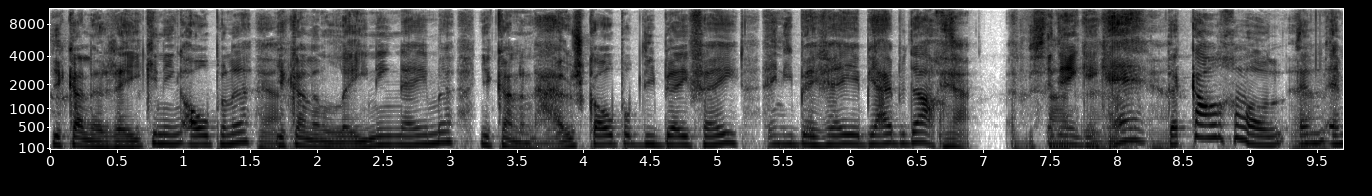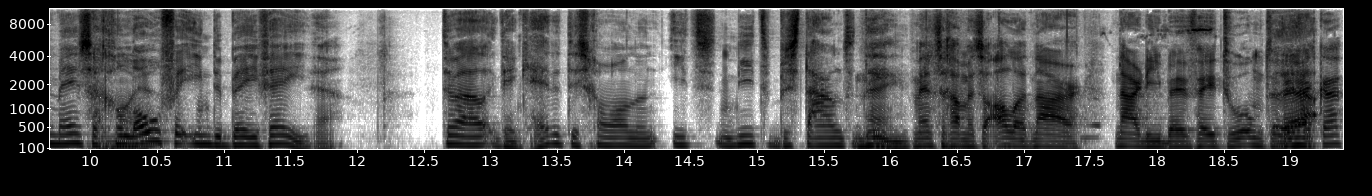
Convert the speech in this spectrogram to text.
Je kan een rekening openen. Je kan een lening nemen. Je kan een huis kopen op die BV. En die BV heb jij bedacht. Ja, het bestaat. denk ik, hè, dat kan gewoon. En, en mensen mooi, geloven in de BV. Ja. Terwijl ik denk, het is gewoon een iets niet bestaand Nee, ding. mensen gaan met z'n allen naar, naar die BV toe om te Ja, werken.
